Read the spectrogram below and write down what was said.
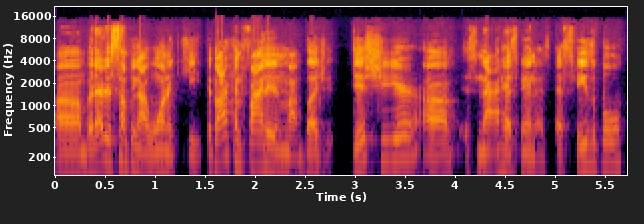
Um, but that is something I want to keep. If I can find it in my budget this year, um, it's not has been as, as feasible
